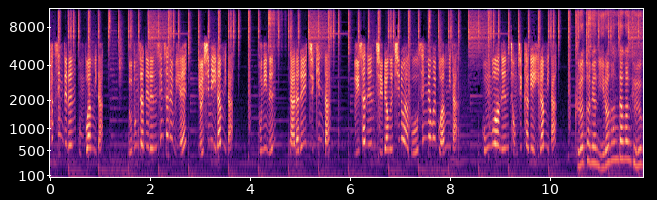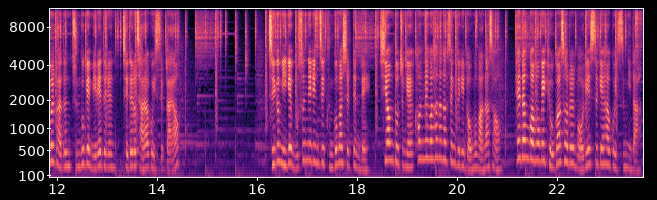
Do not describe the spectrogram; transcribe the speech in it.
학생들은 공부합니다. 노동자들은 생산을 위해 열심히 일합니다. 군인은 나라를 지킨다. 의사는 질병을 치료하고 생명을 구합니다. 공무원은 정직하게 일합니다. 그렇다면 이런 황당한 교육을 받은 중국의 미래들은 제대로 잘하고 있을까요? 지금 이게 무슨 일인지 궁금하실 텐데 시험 도중에 컨닝을 하는 학생들이 너무 많아서 해당 과목의 교과서를 머리에 쓰게 하고 있습니다.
